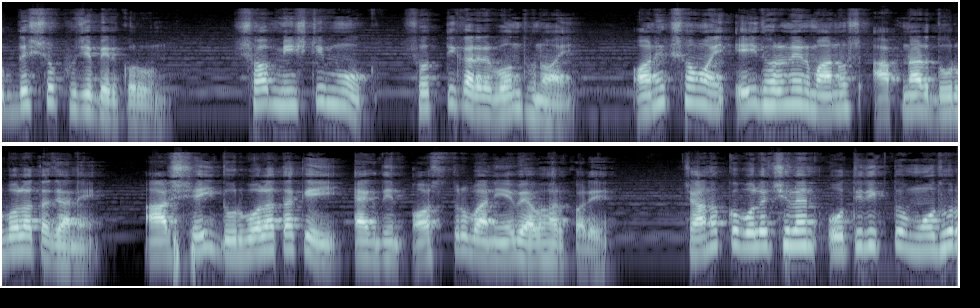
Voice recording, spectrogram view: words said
উদ্দেশ্য খুঁজে বের করুন। সব মিষ্টি মুখ সত্যিকারের বন্ধু নয়। অনেক সময় এই ধরনের মানুষ আপনার দুর্বলতা জানে, আর সেই দুর্বলতাকেই একদিন অস্ত্র বানিয়ে ব্যবহার করে। চাণক্য বলেছিলেন, অতিরিক্ত মধুর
